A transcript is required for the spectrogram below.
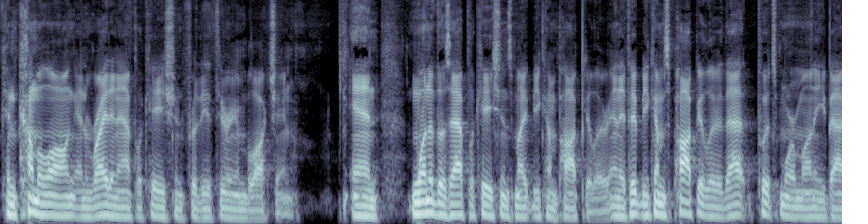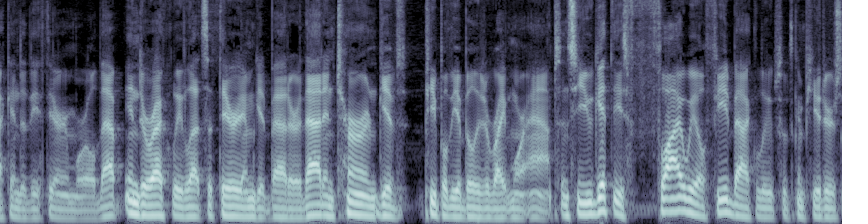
can come along and write an application for the Ethereum blockchain. And one of those applications might become popular. And if it becomes popular, that puts more money back into the Ethereum world. That indirectly lets Ethereum get better. That in turn gives people the ability to write more apps. And so you get these flywheel feedback loops with computers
